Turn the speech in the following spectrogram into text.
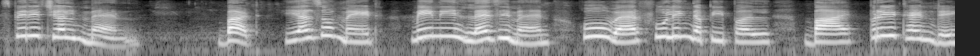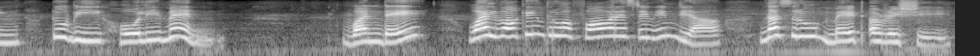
spiritual men, but he also met many lazy men who were fooling the people by pretending to be holy men. One day, while walking through a forest in India, Nasru met a rishi.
